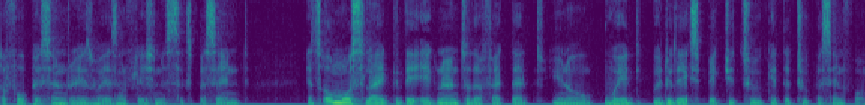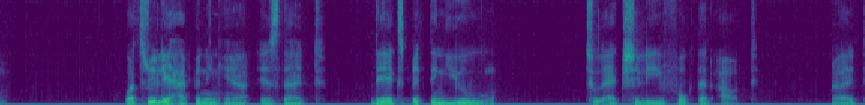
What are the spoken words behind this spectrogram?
a 4% raise, whereas inflation is 6%, it's almost like they're ignorant to the fact that, you know, where, where do they expect you to get the 2% from? What's really happening here is that they're expecting you to actually fork that out, right?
